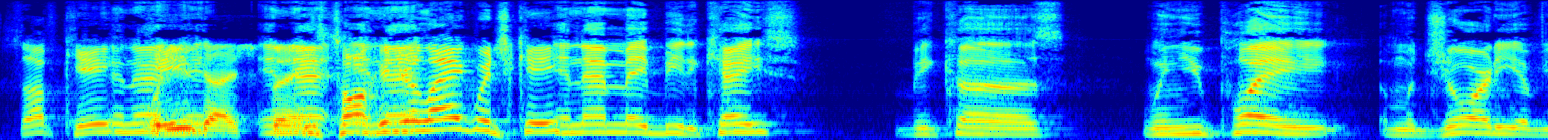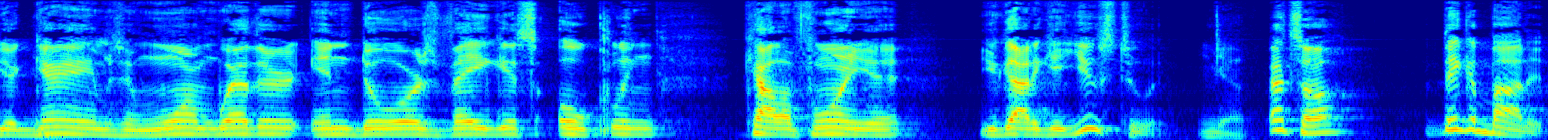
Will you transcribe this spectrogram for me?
What's up, Key? And What do you guys and think? He's talking and your language, Keith. And that may be the case because when you play a majority of your games in warm weather, indoors, Vegas, Oakland, California, you got to get used to it. Yeah. That's all. Think about it.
